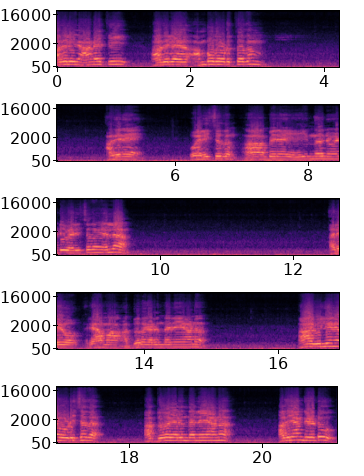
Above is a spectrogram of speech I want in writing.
അതിൽ ഞാണേറ്റി അതിൽ അമ്പ് തൊടുത്തതും അതിനെ വലിച്ചതും ആ അമ്പിനെ എയ്യുന്നതിന് വേണ്ടി വലിച്ചതും എല്ലാം. അല്ലയോ രാമ അത്ഭുതകരം തന്നെയാണ്. ആ വില്ലിനെ ഓടിച്ചത് അത്ഭുതകരം തന്നെയാണ്. അത് ഞാൻ കേട്ടു.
